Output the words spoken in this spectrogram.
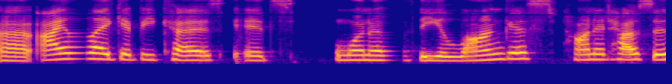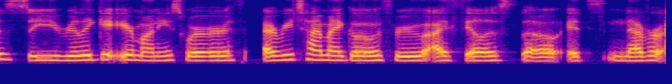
Uh, I like it because it's one of the longest haunted houses, so you really get your money's worth. Every time I go through, I feel as though it's never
